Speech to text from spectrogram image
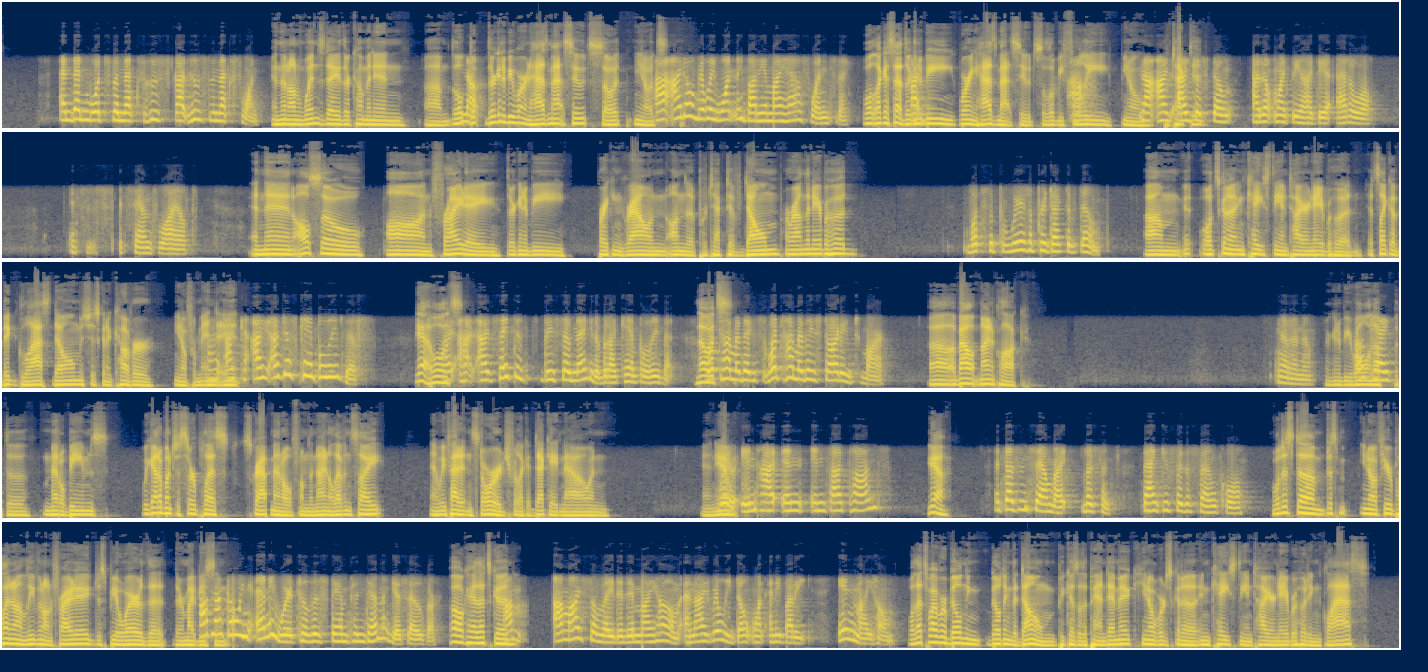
And then what's the next? Who's got? Who's the next one? and then on Wednesday they're coming in. Um, they'll, No. they're going to be wearing hazmat suits, so it you know it's I, I don't really want anybody in my house Wednesday. well, like I said, they're going to be wearing hazmat suits, so they'll be fully you know No, I I just don't. I don't like the idea at all. It's it sounds wild. And then also on Friday, they're going to be breaking ground on the protective dome around the neighborhood. What's the? Where's a protective dome? Um, it, well, it's going to encase the entire neighborhood. It's like a big glass dome. It's just going to cover, you know, from end to I, I, end. I I just can't believe this. yeah, well, I, it's, I I say to be so negative, but I can't believe it. No, what time are they? What time are they starting tomorrow? uh, about nine o'clock. I don't know. They're going to be rolling Okay. up with the metal beams. We got a bunch of surplus scrap metal from the 9/11 site, and we've had it in storage for like a decade now. And and yeah, Where in high in in Five Ponds? yeah. It doesn't sound right. Listen, thank you for the phone call. Well, just um, just you know, if you're planning on leaving on Friday, just be aware that there might be I'm some. not going anywhere till this damn pandemic is over. oh, okay, that's good. I'm I'm isolated in my home, and I really don't want anybody in my home. well, that's why we're building building the dome because of the pandemic. You know, we're just gonna encase the entire neighborhood in glass.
